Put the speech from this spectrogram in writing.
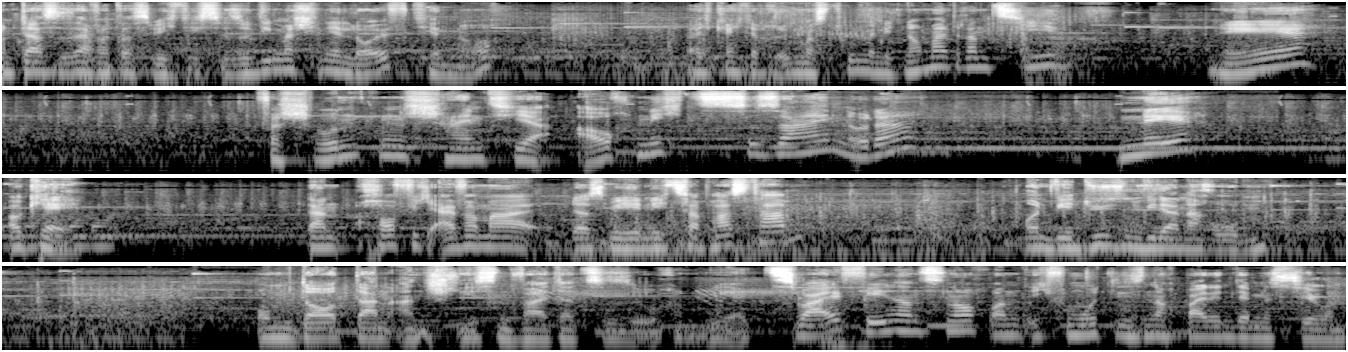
Und das ist einfach das Wichtigste. So, die Maschine läuft hier noch. Vielleicht kann ich doch irgendwas tun, wenn ich nochmal dran ziehe. Nee. Verschwunden scheint hier auch nichts zu sein, oder? Nee. Okay. Dann hoffe ich einfach mal, dass wir hier nichts verpasst haben. Und wir düsen wieder nach oben um dort dann anschließend weiter zu suchen. Wir, zwei fehlen uns noch und ich vermute, die sind noch beide in der Mission.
